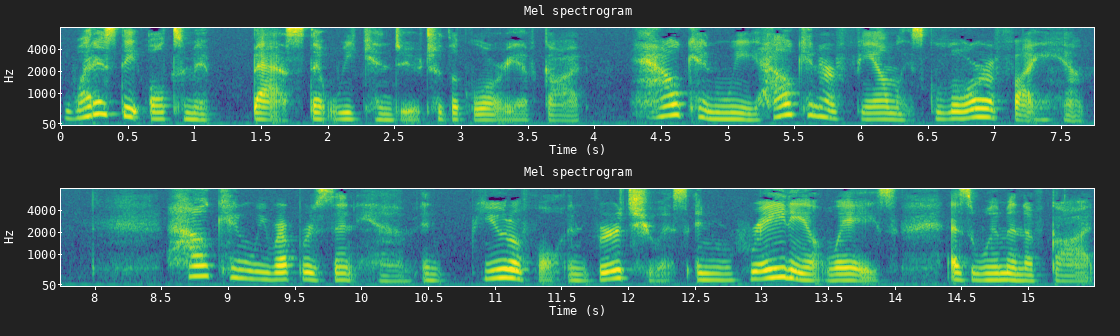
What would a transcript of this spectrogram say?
what is the ultimate best that we can do to the glory of God? How can we, how can our families glorify Him? How can we represent Him in beautiful and virtuous and radiant ways as women of God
